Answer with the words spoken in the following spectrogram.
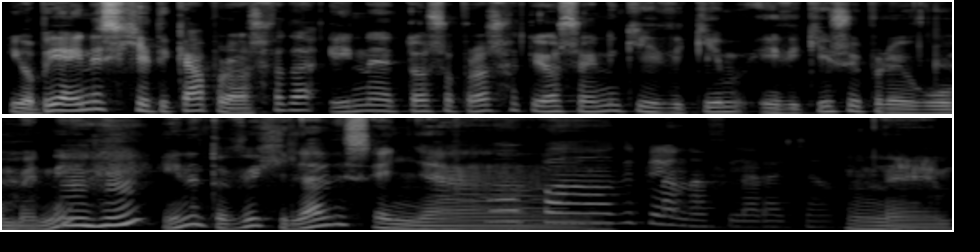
Η οποία είναι σχετικά πρόσφατα. Είναι τόσο πρόσφατη όσο είναι και η δική, η δική σου η προηγούμενη. Μμμ. Είναι το 2009. Όπα, διπλανά φιλαράκια. Ναι.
